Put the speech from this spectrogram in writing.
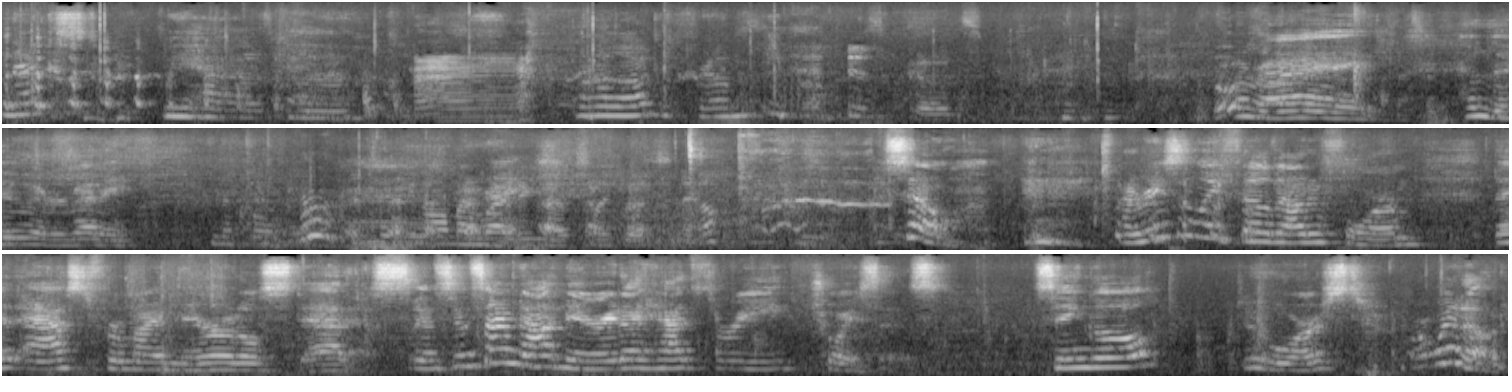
Next, we have a monologue from All right. Hello, everybody. All my writing notes like this now. So, I recently filled out a form that asked for my marital status. And since I'm not married, I had three choices single, divorced, or widowed.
